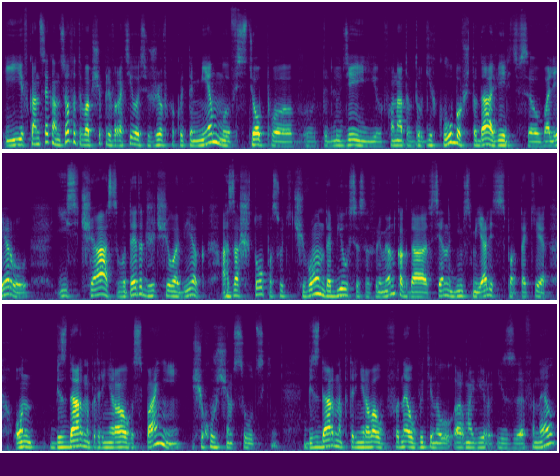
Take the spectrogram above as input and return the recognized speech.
И в конце концов это вообще превратилось уже в какой-то мем, в степ э, людей, фанатов других клубов, что да, верить в своего Валеру. И сейчас вот этот же человек, а за что, по сути, чего он добился со времен, когда все над ним смеялись в «Спартаке»? Он бездарно потренировал в Испании, еще хуже, чем Слуцкий бездарно потренировал в ФНЛ, выкинул Армавир из ФНЛ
